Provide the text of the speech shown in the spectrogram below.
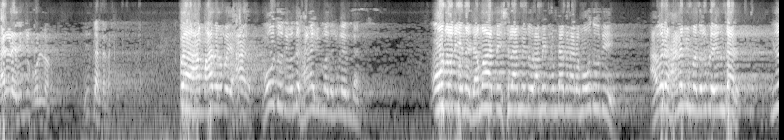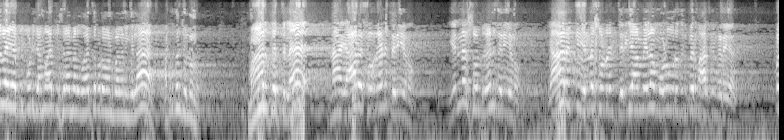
கல்லறிஞ்சு கொல்லும். இது தண்டனை. இப்ப மாதகம் மௌதூதி வந்து ஹனபி மதகுல இருந்தார். மௌதூதி என்ன ஜமாத் இஸ்லாமி ஒரு அமைப்பு உண்டாக்குனார மௌதூதி? அவர் ஹனபி மதகுல இருந்தார். இதெல்லாம் எப்படி போட்டு ஜமாத் இஸ்லாமிய வருத்தப்படுவான்னு பாக்குறீங்களா? அப்படிதான் சொல்லணும். மார்க்கத்துல நான் யார சொல்றேன்னு தெரியணும். என்ன சொல்றேன்னு தெரியணும். யாருக்கு என்ன சொல்றேன்னு தெரியாம எல்லாம் பேர் மார்க்கம் கிடையாது. இப்ப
